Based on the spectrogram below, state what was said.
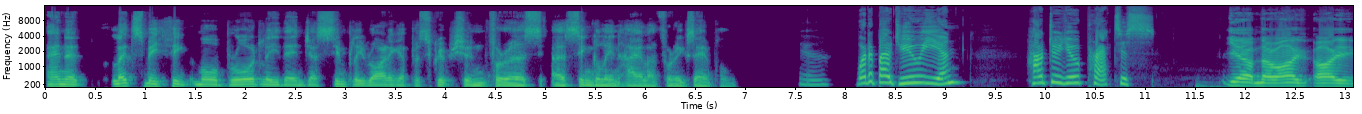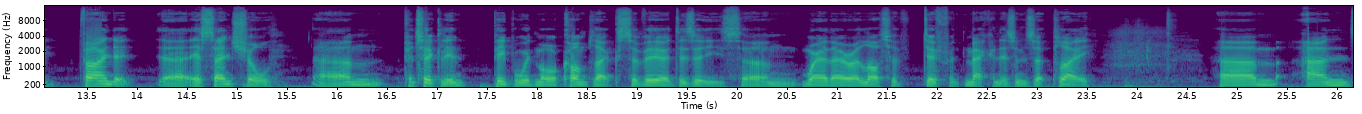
and it lets me think more broadly than just simply writing a prescription for a, a single inhaler, for example. Yeah. What about you, Ian? How do you practice yeah, no, I I find it uh, essential, um, particularly in people with more complex, severe disease, um, where there are a lot of different mechanisms at play, um, and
